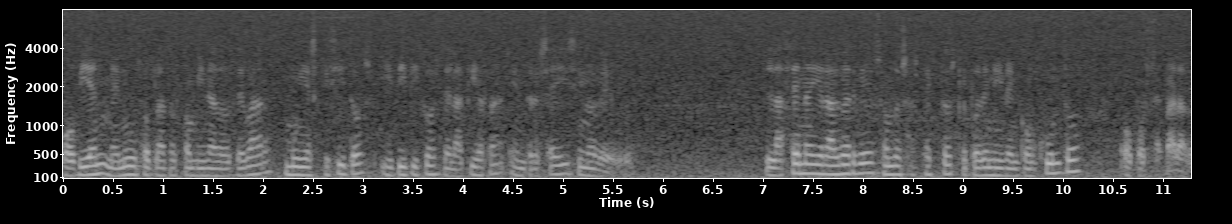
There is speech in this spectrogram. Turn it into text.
o bien menús o platos combinados de bar muy exquisitos y típicos de la tierra entre 6 y 9 euros. La cena y el albergue son dos aspectos que pueden ir en conjunto o por separado.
